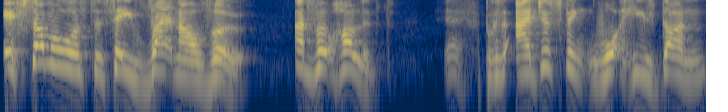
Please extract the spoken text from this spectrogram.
if someone was to say right now vote, I'd vote Haaland. Yeah. Because I just think what he's done,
